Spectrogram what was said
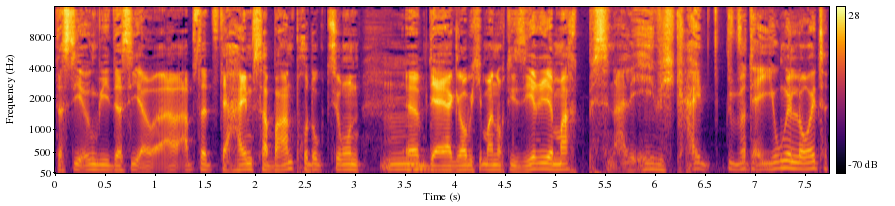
dass die irgendwie, dass sie äh, abseits der Heim Saban-Produktion, mhm. äh, der ja, glaube ich, immer noch die Serie macht, bis in alle Ewigkeit wird der junge Leute,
